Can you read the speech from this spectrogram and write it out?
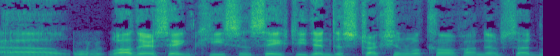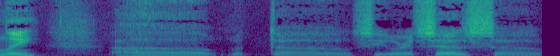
Uh, While they're saying peace and safety, then destruction will come upon them suddenly. Uh, but uh, see where it says. Uh,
